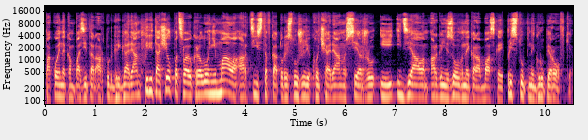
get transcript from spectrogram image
Покойный композитор Артур Григорян перетащил под свое крыло немало артистов, которые служили Кочаряну, Сержу и идеалам организованной карабахской преступной группировки.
